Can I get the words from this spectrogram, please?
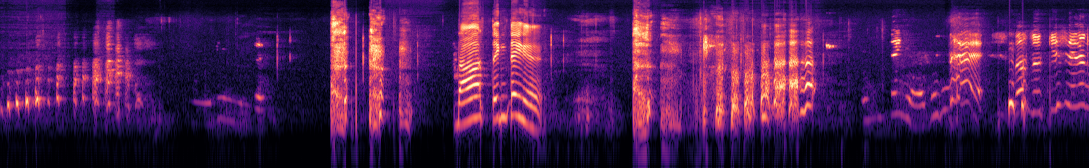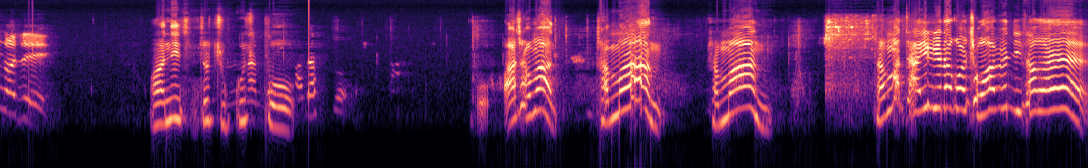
어디 있는데? 나 땡땡해. 땡땡이 어딘데? 너 죽기 싫은 거지? 아니, 진짜 죽고 싶어. 받았어. 어, 아, 잠만! 잠만! 잠만! 잠만 타임이라고 정하면 이상해!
